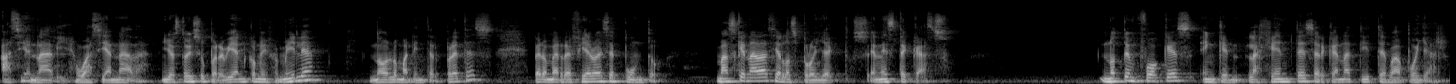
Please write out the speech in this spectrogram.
hacia nadie o hacia nada. Yo estoy súper bien con mi familia, no lo malinterpretes, pero me refiero a ese punto. Más que nada hacia los proyectos, en este caso. No te enfoques en que la gente cercana a ti te va a apoyar.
